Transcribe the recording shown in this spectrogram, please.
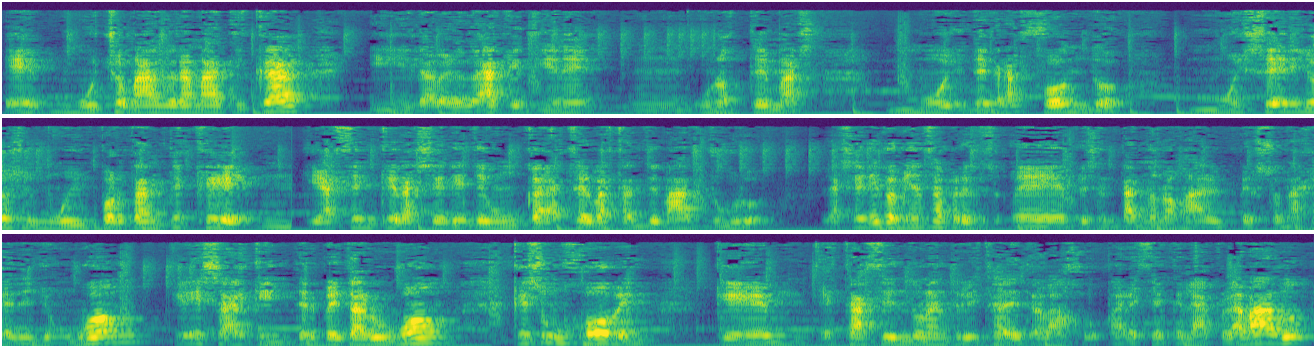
es mucho más dramática y la verdad que tiene mm, unos temas muy de trasfondo muy serios y muy importantes que, hacen que la serie tenga un carácter bastante más duro. La serie comienza eh, presentándonos al personaje de Jung Won, que es al que interpreta a Ru Won, que es un joven que está haciendo una entrevista de trabajo. Parece que la ha clavado,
